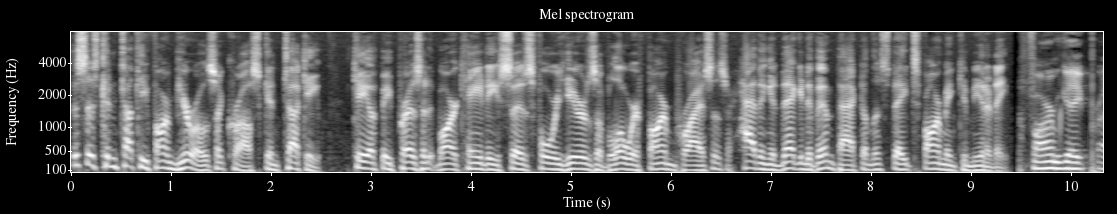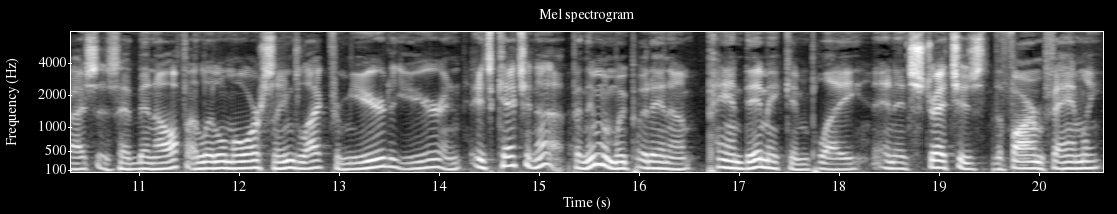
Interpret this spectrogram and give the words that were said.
This is Kentucky Farm Bureaus across Kentucky. KFB President Mark Haney says four years of lower farm prices are having a negative impact on the state's farming community. Farm gate prices have been off a little more, seems like from year to year, and it's catching up. And then when we put in a pandemic in play and it stretches the farm family,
